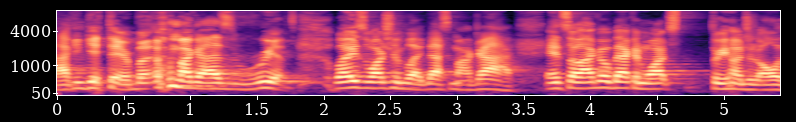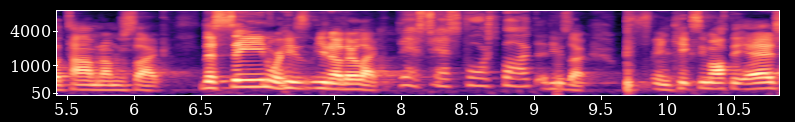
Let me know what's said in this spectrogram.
I can get there. But my guy's ripped. Well, I to watch him like, that's my guy. And so I go back and watch 300 all the time, and I'm just like, the scene where he's, you know, they're like, this is for Sparta, and he's like, and kicks him off the edge,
